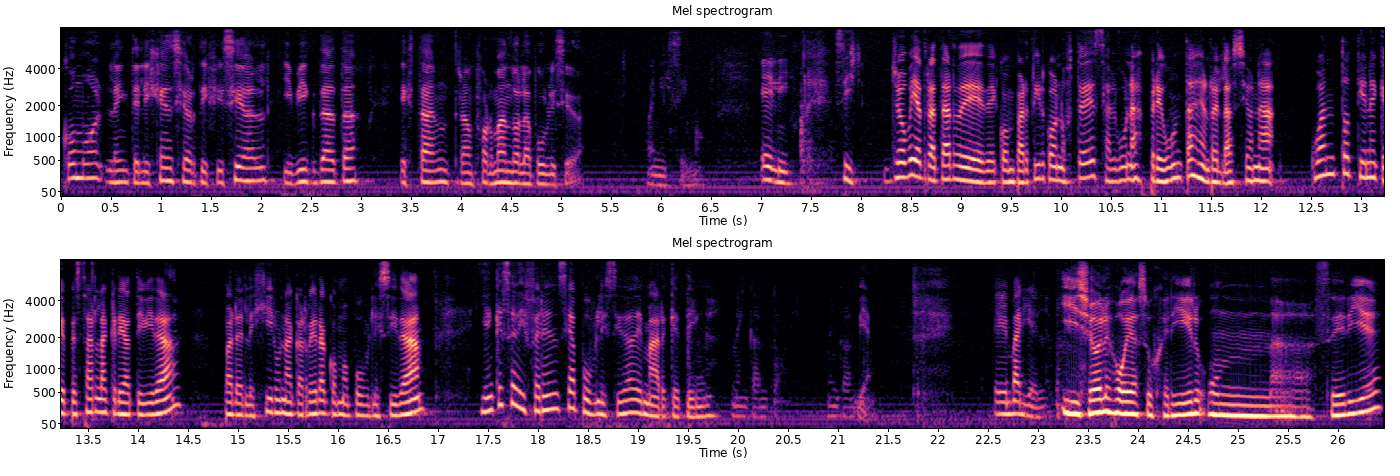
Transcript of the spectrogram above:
cómo la inteligencia artificial y Big Data están transformando la publicidad. Buenísimo. Eli. Sí, yo voy a tratar de, compartir con ustedes algunas preguntas en relación a cuánto tiene que pesar la creatividad para elegir una carrera como publicidad y en qué se diferencia publicidad de marketing. Me encantó, me encantó. Bien. Eh, Mariel. Y yo les voy a sugerir una serie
